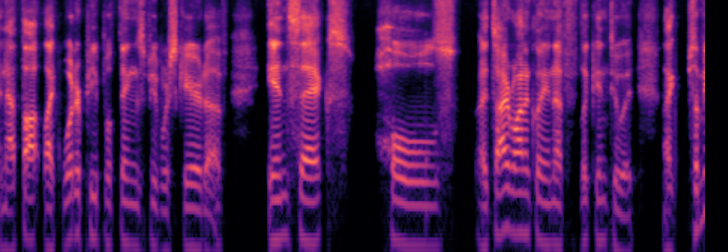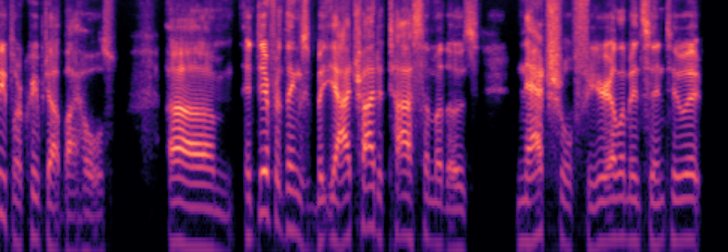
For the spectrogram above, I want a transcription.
and i thought like what are people things people are scared of insects holes it's ironically enough look into it like some people are creeped out by holes um and different things but yeah i tried to tie some of those natural fear elements into it.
